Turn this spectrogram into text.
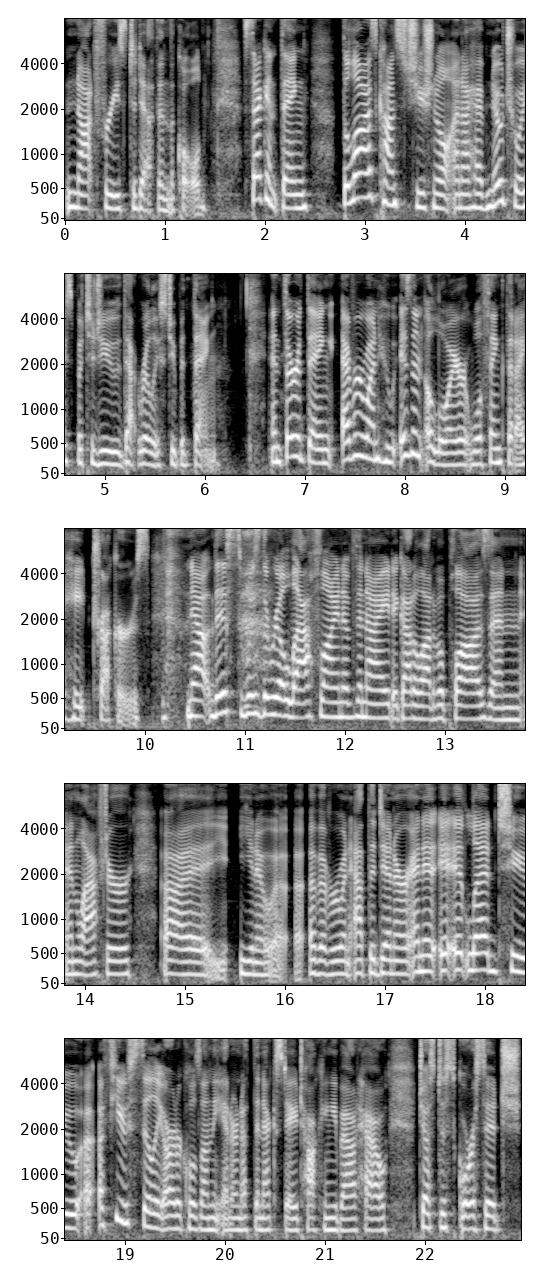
not freeze to death in the cold. Second thing, the law is constitutional and I have no choice but to do that really stupid thing. And third thing, everyone who isn't a lawyer will think that I hate truckers. now, this was the real laugh line of the night. It got a lot of applause and, and laughter, uh, you know, uh, of everyone at the dinner. And it, it led to a, a few silly articles on the internet the next day talking about how Justice Gorsuch,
